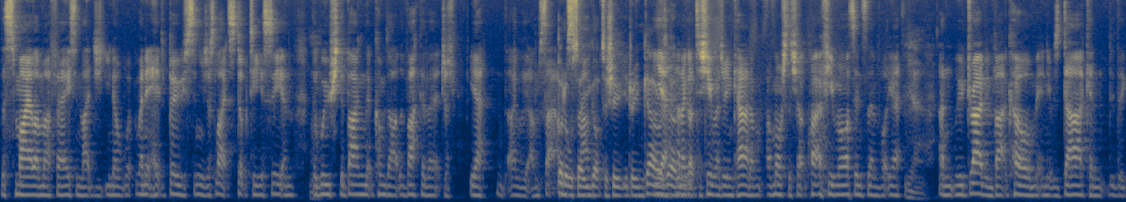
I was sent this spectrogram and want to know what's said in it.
the smile on my face, and like you know when it hits boost, and you're just like stuck to your seat, and the whoosh, the bang that comes out the back of it, just yeah, I, I'm sat. But I'm- also, you I'm- got to shoot your dream car yeah, as well. and I didn't got to shoot my dream car. And I've, I've mostly shot quite a few more since then. But yeah, Yeah. And we were driving back home, and it was dark, and the,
